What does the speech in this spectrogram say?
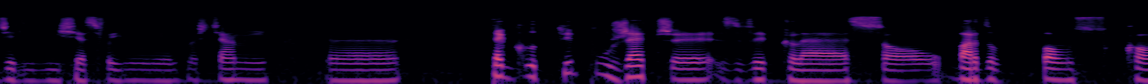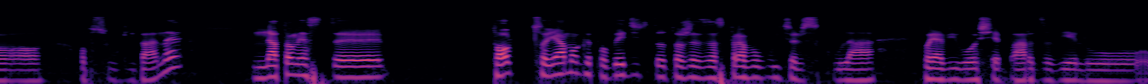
dzielili się swoimi umiejętnościami. Tego typu rzeczy zwykle są bardzo wąsko obsługiwane Natomiast e, to, co ja mogę powiedzieć, to to, że za sprawą Witcher Schoola pojawiło się bardzo wielu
